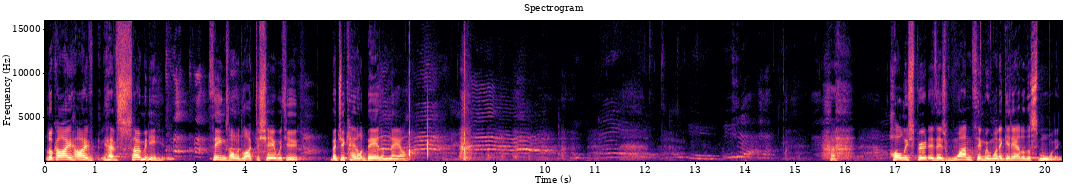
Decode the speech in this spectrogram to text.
Look, I, I have so many things I would like to share with you but you cannot bear them now. Holy Spirit, if there's one thing we want to get out of this morning,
